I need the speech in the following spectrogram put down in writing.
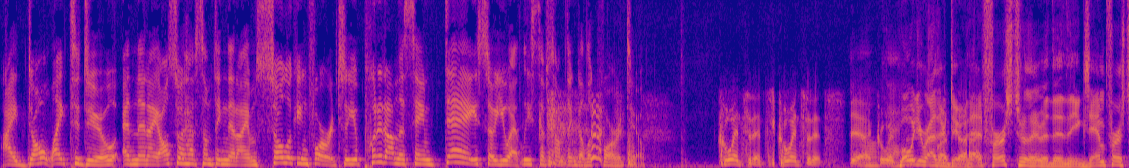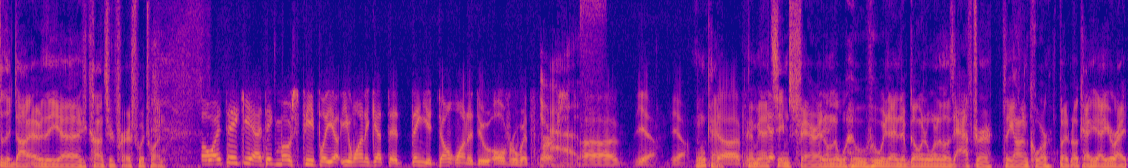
I don't like to do, and then I also have something that I am so looking forward. So you put it on the same day, so you at least have something to look forward to. Coincidence. Coincidence. Yeah. Okay. Coincidence. What would you rather but, do? Uh, that first, or the, the, the exam first, or the do- or the uh, concert first? Which one? Oh, I think yeah. I think most people you, you want to get the thing you don't want to do over with first. Yes. Uh, yeah. Yeah. Okay. Uh, I mean that get, seems fair. I don't know who who would end up going to one of those after the encore, but okay. Yeah, you're right.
